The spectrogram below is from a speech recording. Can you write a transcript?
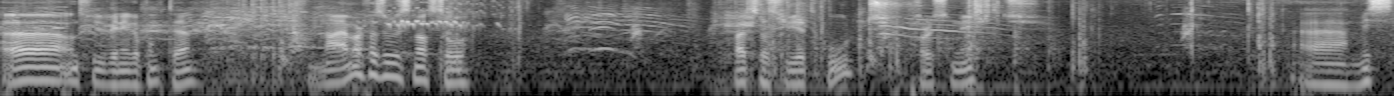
Äh, und viel weniger Punkte. Na, einmal versuche ich es noch so. Falls das wird, gut. Falls nicht. Äh, Mist.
